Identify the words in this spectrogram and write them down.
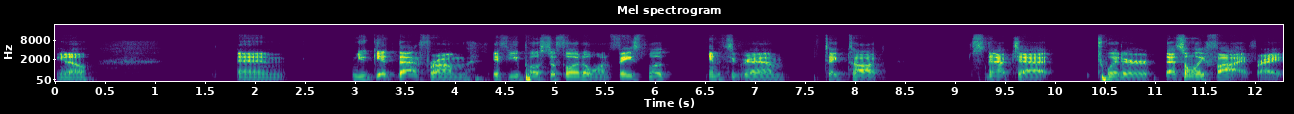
you know? And you get that from if you post a photo on Facebook, Instagram, TikTok, Snapchat, Twitter, that's only five, right?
